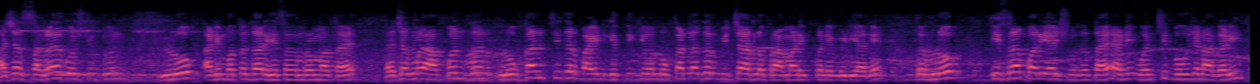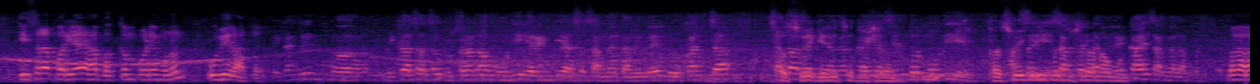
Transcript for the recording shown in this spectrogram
अशा सगळ्या गोष्टीतून लोक आणि मतदार हे संभ्रमात आहेत. त्याच्यामुळे आपण जर लोकांची जर बाईट घेतली किंवा लोकांना जर विचारलं प्रामाणिकपणे मीडियाने तर लोक तिसरा पर्याय शोधत आहे आणि वंचित बहुजन आघाडी तिसरा पर्याय हा भक्कमपणे म्हणून उभी राहतं. विकासाचं दुसरं नाव मोदी गॅरंटी असं सांगण्यात आलेलं आहे. लोकांच्या बघा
